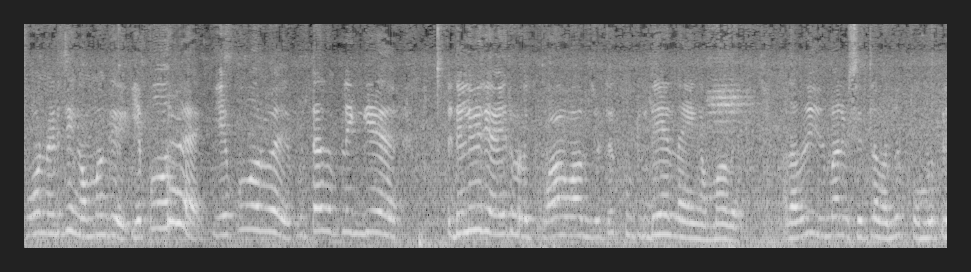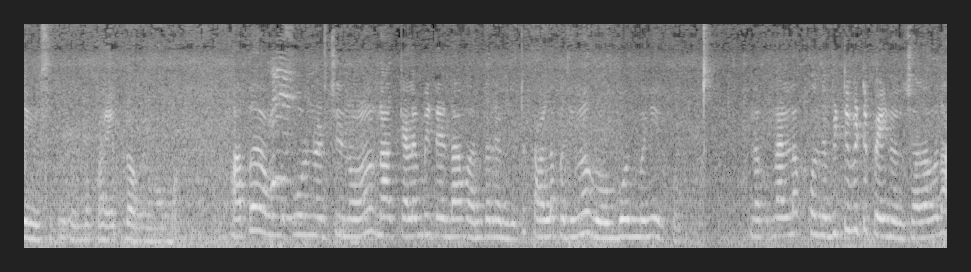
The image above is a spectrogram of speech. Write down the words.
ஃபோன் அடித்து எங்கள் அம்மாவுக்கு எப்போ வருவ? எப்போ வருவ? விட்டாத பிள்ளைங்க டெலிவரி ஆயிரும் உனக்கு வா வான்னு சொல்லிட்டு கூப்பிட்டுக்கிட்டே இருந்தேன் எங்கள் அம்மாவை. அதாவது இது மாதிரி விஷயத்தில் வந்து பொம்பளை பிள்ளைங்க விஷயத்துக்கு ரொம்ப பயப்படுவாங்க எங்கள் அம்மா. அப்போ அவங்க ஃபோன் அடிச்சுனாலும் நான் கிளம்பிட்டேன்டா வந்துடுறேன்னு சொல்லிட்டு காலைல பார்த்தீங்கன்னா ஒரு ஒம்பது மணி இருக்கும். எனக்கு நல்லா கொஞ்சம் விட்டு விட்டு பெயின் வந்துச்சு. அதாவது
